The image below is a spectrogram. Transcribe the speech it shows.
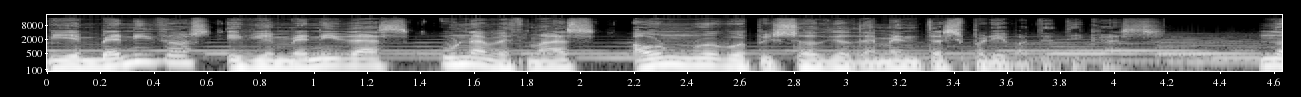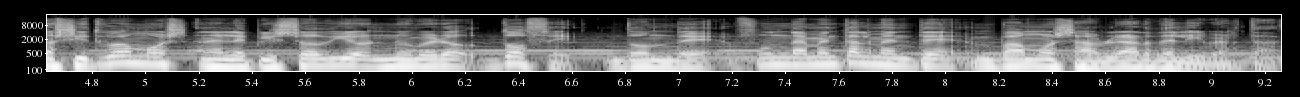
Bienvenidos y bienvenidas una vez más a un nuevo episodio de Mentes Peripatéticas. Nos situamos en el episodio número 12, donde fundamentalmente vamos a hablar de libertad.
